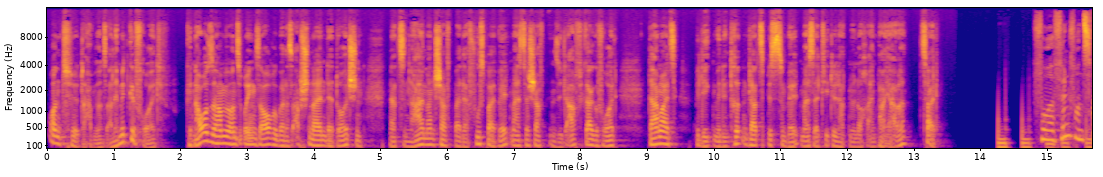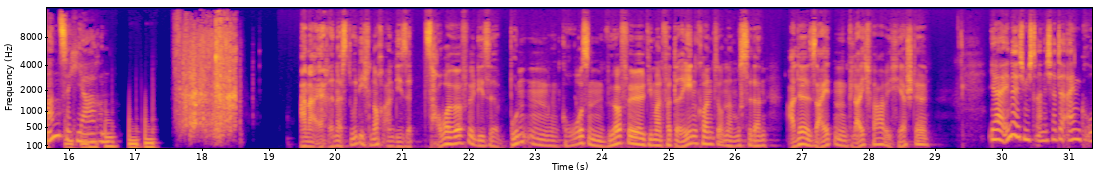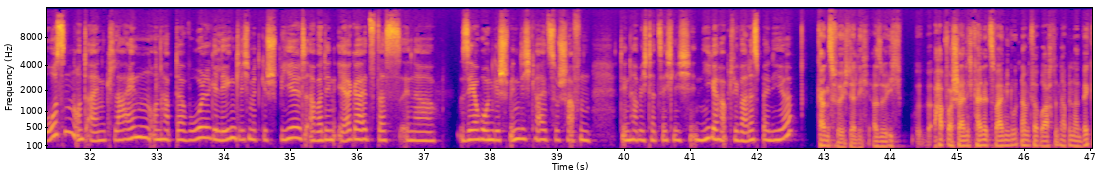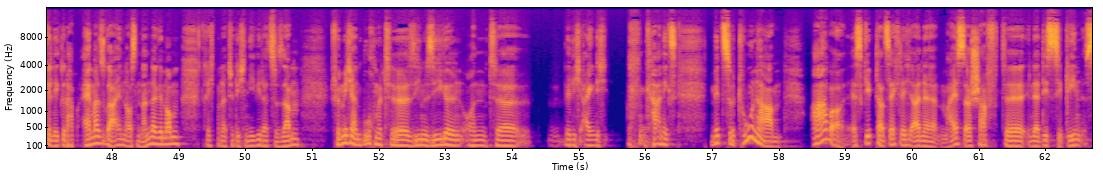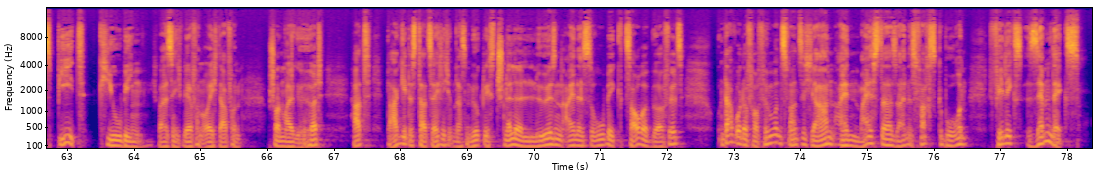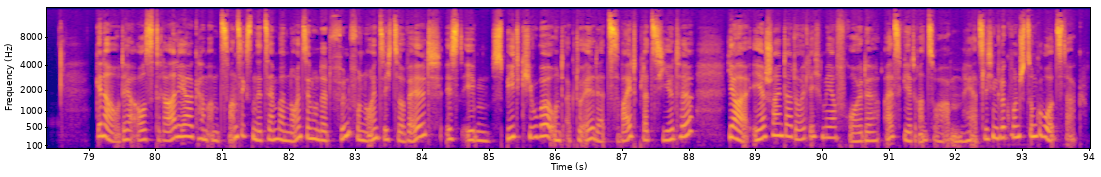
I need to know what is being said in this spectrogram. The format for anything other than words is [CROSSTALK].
Und da haben wir uns alle mitgefreut. Genauso haben wir uns übrigens auch über das Abschneiden der deutschen Nationalmannschaft bei der Fußball-Weltmeisterschaft in Südafrika gefreut. Damals belegten wir den dritten Platz. Bis zum Weltmeistertitel hatten wir noch ein paar Jahre Zeit. Vor 25 Jahren. Anna, erinnerst du dich noch an diese Zauberwürfel, diese bunten, großen Würfel, die man verdrehen konnte und man musste dann alle Seiten gleichfarbig herstellen? Ja, erinnere ich mich dran. Ich hatte einen großen und einen kleinen und habe da wohl gelegentlich mitgespielt, aber den Ehrgeiz, das in einer sehr hohen Geschwindigkeit zu schaffen, den habe ich tatsächlich nie gehabt. Wie war das bei dir? Ganz fürchterlich. Also ich habe wahrscheinlich keine zwei Minuten damit verbracht und habe ihn dann weggelegt und habe einmal sogar einen auseinandergenommen. Kriegt man natürlich nie wieder zusammen. Für mich ein Buch mit äh, sieben Siegeln und äh, will ich eigentlich [LAUGHS] gar nichts mit zu tun haben. Aber es gibt tatsächlich eine Meisterschaft äh, in der Disziplin Speed Cubing. Ich weiß nicht, wer von euch davon schon mal gehört hat. Da geht es tatsächlich um das möglichst schnelle Lösen eines Rubik-Zauberwürfels. Und da wurde vor 25 Jahren ein Meister seines Fachs geboren, Felix Semdex. Genau, der Australier kam am 20. Dezember 1995 zur Welt, ist eben Speedcuber und aktuell der Zweitplatzierte. Ja, er scheint da deutlich mehr Freude als wir dran zu haben. Herzlichen Glückwunsch zum Geburtstag.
